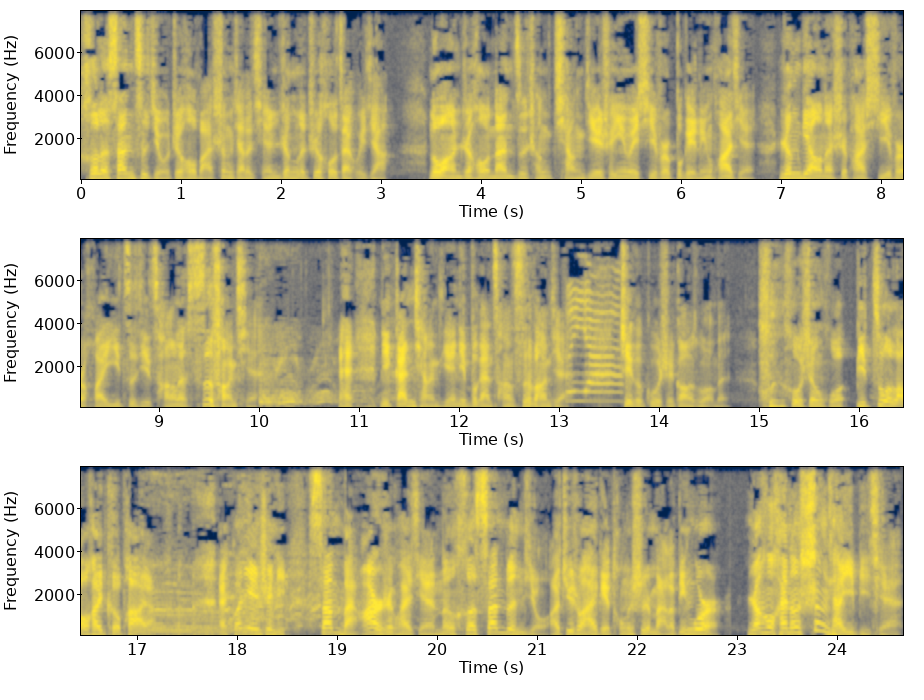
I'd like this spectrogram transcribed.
喝了三次酒之后把剩下的钱扔了之后再回家。落网之后，男子称抢劫是因为媳妇儿不给零花钱，扔掉呢是怕媳妇儿怀疑自己藏了私房钱。哎，你敢抢劫，你不敢藏私房钱？这个故事告诉我们。婚后生活比坐牢还可怕呀！哎，关键是你三百二十块钱能喝三顿酒啊，据说还给同事买了冰棍儿，然后还能剩下一笔钱，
